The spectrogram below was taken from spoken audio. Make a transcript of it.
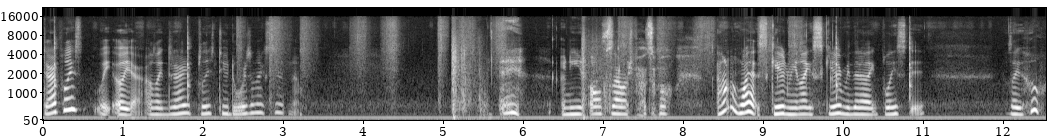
Did I place? Wait. Oh yeah. I was like, did I place two doors to it? No. Eh, I need all flowers possible. I don't know why that scared me. It, like scared me that I like placed it. I was like, whew,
